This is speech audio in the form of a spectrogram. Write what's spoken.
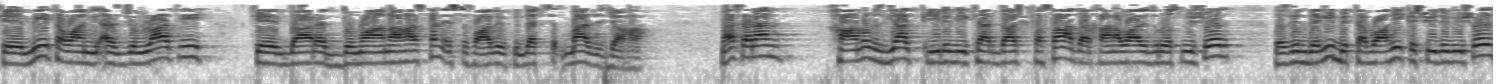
که می توانی از جملاتی که دارد دو هستن استفاده کنید در بعضی جاها. مثلا خانم زیاد پیری می‌کرد داشت فساد در خانواده درست می‌شد و زندگی به تباهی کشیده می‌شد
